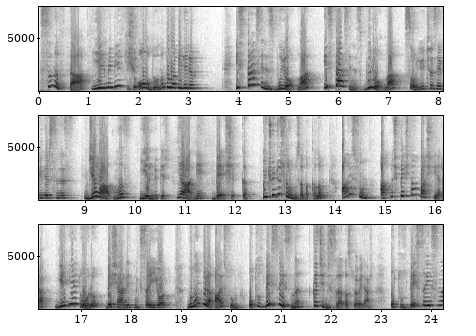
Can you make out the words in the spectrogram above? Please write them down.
sınıfta 21 kişi olduğunu bulabilirim. İsterseniz bu yolla, isterseniz bu yolla soruyu çözebilirsiniz. Cevabımız 21 yani B şıkkı. Üçüncü sorumuza bakalım. Aysun 65'ten başlayarak geriye doğru beşer ritmik sayıyor. Buna göre Aysun 35 sayısını kaçıncı sırada söyler? 35 sayısını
